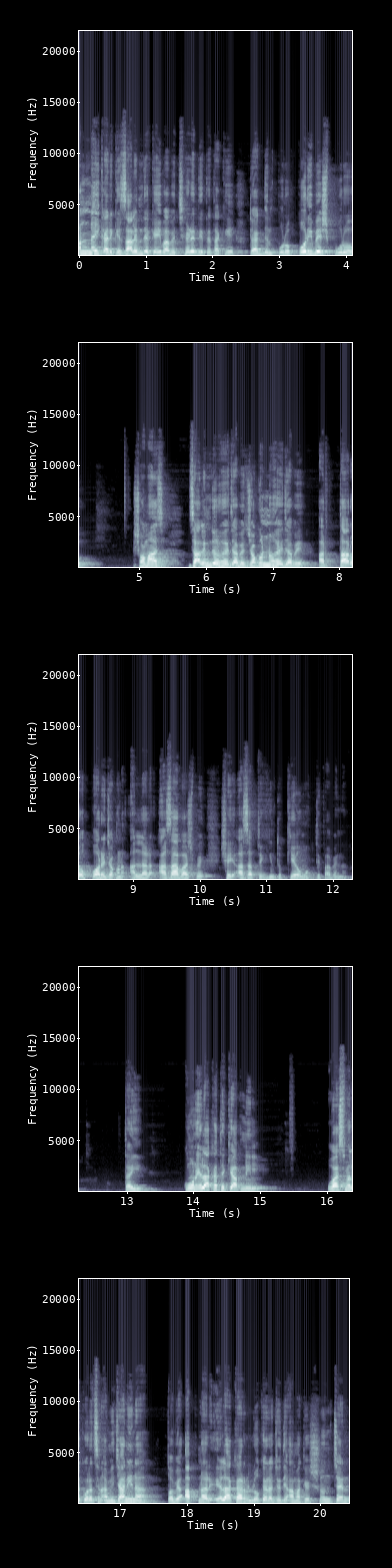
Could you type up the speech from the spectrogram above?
অন্যায়কারীকে, জালিমদেরকে এইভাবে ছেড়ে দিতে থাকি, তো একদিন পুরো পরিবেশ, পুরো সমাজ জালিমদের হয়ে যাবে, জঘন্য হয়ে যাবে। আর তার পরে যখন আল্লাহর আজাব আসবে, সেই আজাব থেকে কিন্তু কেউ মুক্তি পাবে না। তাই কোন এলাকা থেকে আপনি ওয়াইসমেল করেছেন আমি জানি না। তবে আপনার এলাকার লোকেরা যদি আমাকে শুনছেন,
